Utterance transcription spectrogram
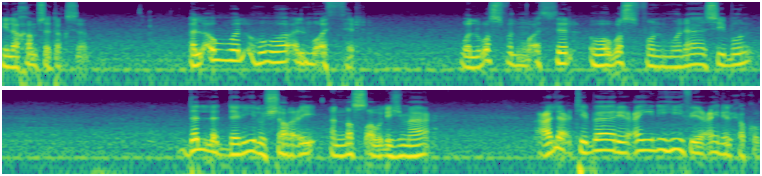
إلى خمسة أقسام. الأول هو المؤثر. والوصف المؤثر هو وصف مناسب دل الدليل الشرعي النص أو الإجماع على اعتبار عينه في عين الحكم.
